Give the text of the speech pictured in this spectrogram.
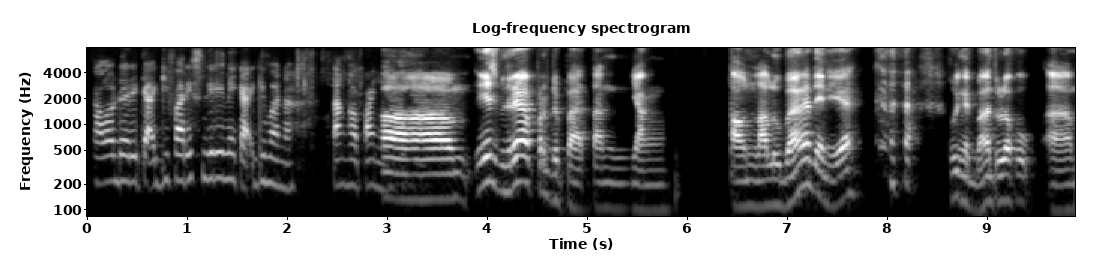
Kalau dari Kak Givari sendiri nih Kak, gimana? Tanggapannya? Um, ini sebenarnya perdebatan yang tahun lalu banget ya ya. aku ingat banget dulu aku um,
